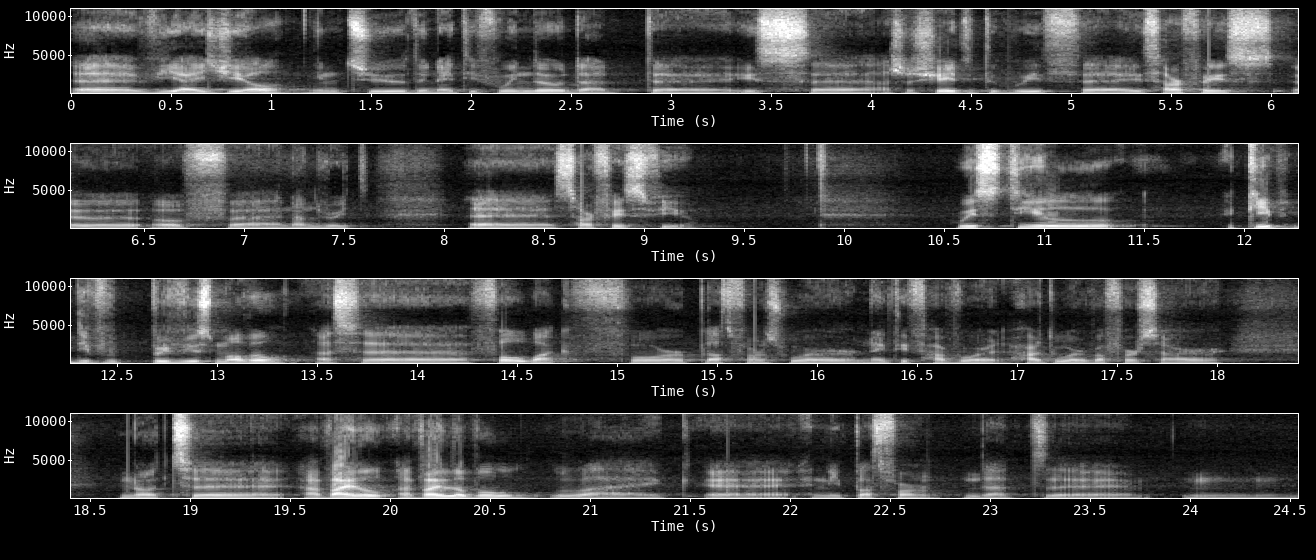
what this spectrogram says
uh, via EGL into the native window that uh, is uh, associated with a surface of an Android surface view. We still keep the previous model as a fallback for platforms where native hardware, hardware buffers are not uh, avail available, like uh, any platform that uh, mm,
